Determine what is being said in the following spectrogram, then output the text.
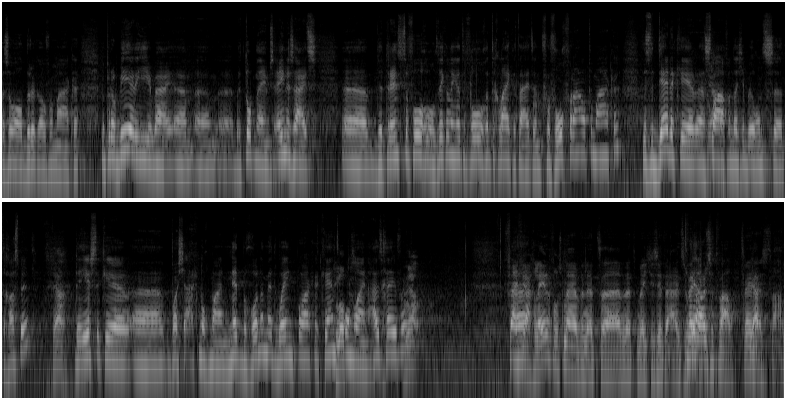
zoal druk over maken. We proberen hier bij, ehm, ehm, eh, bij Topnames enerzijds de trends te volgen, de ontwikkelingen te volgen en tegelijkertijd een vervolgverhaal te maken. Het is de derde keer, Slaven, dat je bij ons te gast bent. Ja, De eerste keer was je eigenlijk nog maar net begonnen met Wayne Parker Kent, Klopt. online uitgever. ja. Vijf Eh, jaar geleden volgens mij hebben we net, eh, net een beetje zitten uitzoeken. 2012. 2012.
